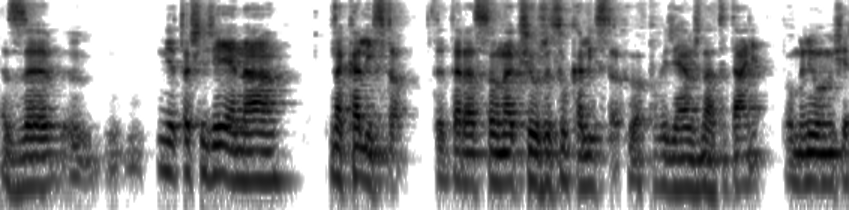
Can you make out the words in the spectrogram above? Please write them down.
Z, nie to się dzieje na, na Kalisto. Teraz są na Księżycu Kalisto, chyba powiedziałem, że na Tytanie. Pomyliło mi się.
